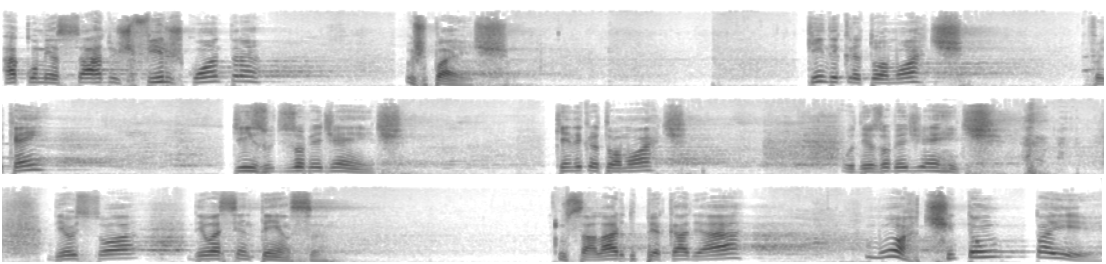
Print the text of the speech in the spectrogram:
a começar dos filhos contra os pais. Quem decretou a morte? Foi quem? Diz o desobediente. Quem decretou a morte? O desobediente. Deus só deu a sentença. O salário do pecado é a morte. Então, tá aí.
